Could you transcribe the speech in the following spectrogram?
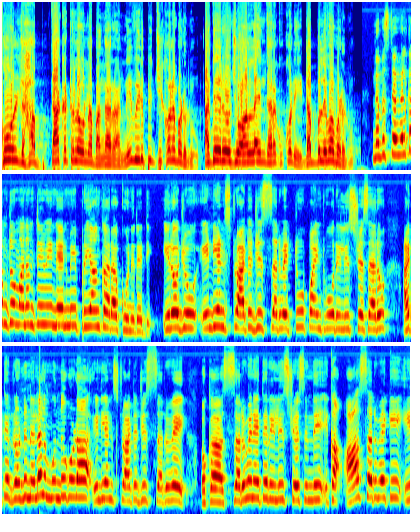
గోల్డ్ హబ్ తాకట్టులో ఉన్న బంగారాన్ని విడిపించి కొనబడును. అదే రోజు ఆన్లైన్ ధరకు కొని డబ్బులు ఇవ్వబడును. నమస్తే వెల్కమ్ టు మనం టీవీ. నేను మీ ప్రియాంక రాకూనిరెడ్డి. ఈరోజు Indian strategies survey two point four release చేశారు. అయితే రెండు నెలల ముందు కూడా ఇండియన్ స్ట్రాటజీస్ సర్వే ఒక సర్వేని అయితే రిలీజ్ చేసింది. ఇక ఆ సర్వేకి ఈ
